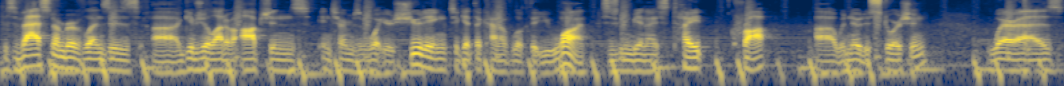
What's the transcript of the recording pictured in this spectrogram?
this vast number of lenses uh, gives you a lot of options in terms of what you're shooting to get the kind of look that you want. This is going to be a nice tight crop uh, with no distortion, whereas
